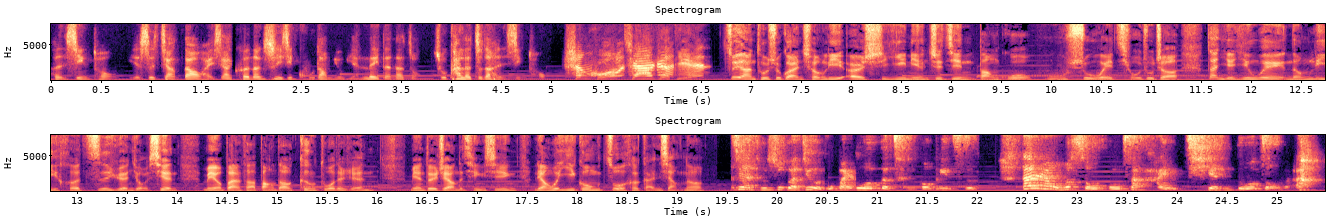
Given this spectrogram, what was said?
很心痛，也是讲到好像可能是已经哭到没有眼泪的那种，就看了真的很心痛。生活加热点，罪案图书馆成立二十一年至今，帮过无数位求助者，但也因为能力和资源有限，没有办法帮到更多的人。面对这样的情形，两位义工作何感想呢？现在图书馆就有五百多个成功例子，当然我们手头上还有千多种啊，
